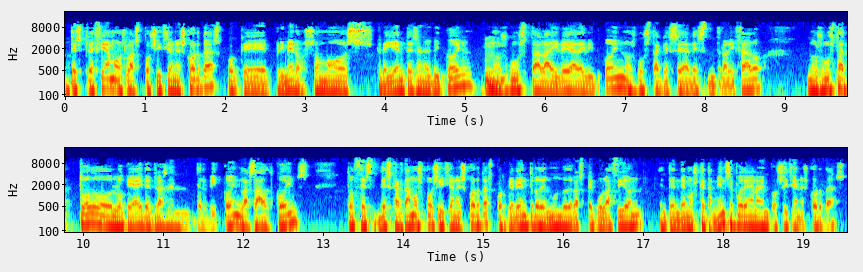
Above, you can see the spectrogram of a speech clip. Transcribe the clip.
despreciamos las posiciones cortas porque primero somos creyentes en el Bitcoin, nos gusta la idea de Bitcoin, nos gusta que sea descentralizado, nos gusta todo lo que hay detrás del, del Bitcoin, las altcoins. Entonces, descartamos posiciones cortas porque dentro del mundo de la especulación entendemos que también se puede ganar en posiciones cortas,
